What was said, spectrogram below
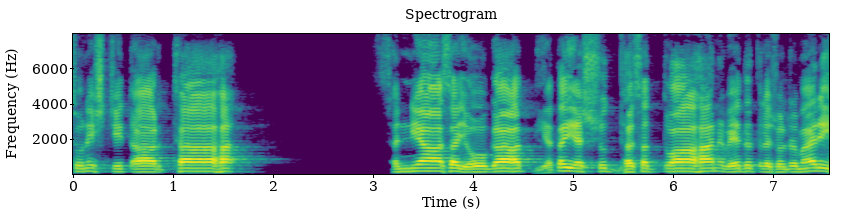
சுனிச்சிதார்த்தாக சந்நியாச யோகாத் யதய சுத்த சத்வாகான்னு வேதத்தில் சொல்கிற மாதிரி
